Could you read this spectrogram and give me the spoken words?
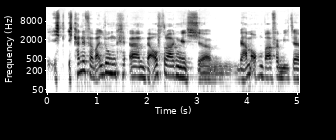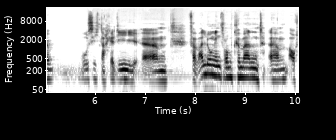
ich, ich kann eine Verwaltung ähm, beauftragen. Ich, ähm, wir haben auch ein paar Vermieter, wo sich nachher die ähm, Verwaltungen drum kümmern. Ähm, auch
